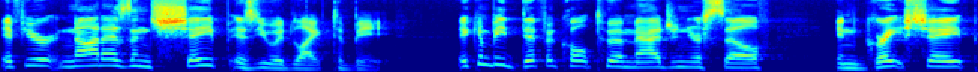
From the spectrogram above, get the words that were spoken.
If you're not as in shape as you would like to be, it can be difficult to imagine yourself in great shape,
